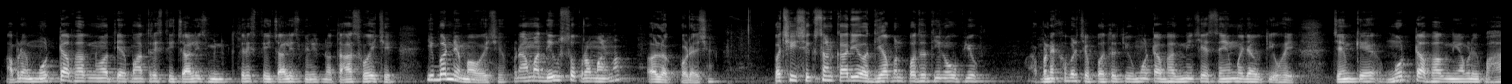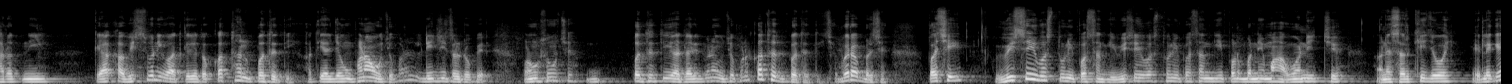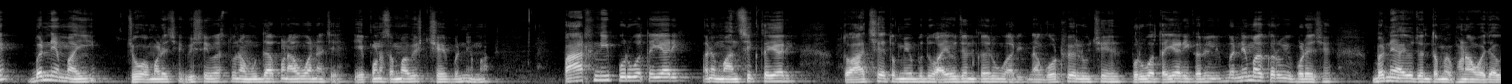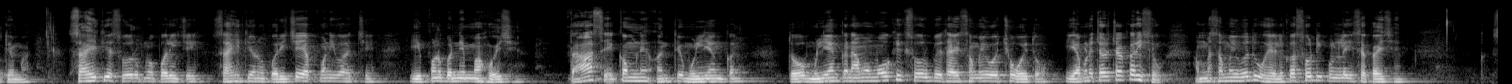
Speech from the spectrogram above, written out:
આપણે મોટા ભાગનો અત્યારે પાંત્રીસથી ચાલીસ મિનિટ ત્રીસથી ચાલીસ મિનિટનો તાસ હોય છે, એ બંનેમાં હોય છે, પણ આમાં દિવસો પ્રમાણમાં અલગ પડે છે. પછી શિક્ષણ કાર્ય અધ્યાપન પદ્ધતિનો ઉપયોગ. આપણને ખબર છે, પદ્ધતિઓ મોટા ભાગની છે, સેમ જ આવતી હોય. જેમ કે મોટા ભાગની આપણી ભારતની કે આખા વિશ્વની વાત કરીએ તો કથન પદ્ધતિ. અત્યારે જે હું ભણાવું છું, પણ ડિજિટલ રૂપે. પણ હું શું છે, પદ્ધતિ આધારિત બનાવું છું, પણ કથન પદ્ધતિ છે. બરાબર છે. પછી વિષય વસ્તુની પસંદગી. વિષય વસ્તુની પસંદગી પણ બંનેમાં આવવાની જ છે અને સરખી જ હોય. એટલે કે બંનેમાં એ જોવા મળે છે. વિષય વસ્તુના મુદ્દા પણ આવવાના છે. એ પણ સમાવિષ્ટ છે બંનેમાં. પાઠની પૂર્વ તૈયારી અને માનસિક તૈયારી. તો આ છે, તો મેં બધું આયોજન કર્યું, આ રીતના ગોઠવેલું છે, પૂર્વ તૈયારી કરેલી, બંનેમાં કરવી પડે છે. બંને આયોજન તમે ભણાવવા જાઓ તેમાં સાહિત્ય સ્વરૂપનો પરિચય, સાહિત્યનો પરિચય આપવાની વાત છે, એ પણ બંનેમાં હોય છે. તાસ એકમને અંતે મૂલ્યાંકન. તો મૂલ્યાંકન આમાં મૌખિક સ્વરૂપે થાય, સમય ઓછો હોય તો. એ આપણે ચર્ચા કરીશું. આમાં સમય વધુ હોય એટલે કસોટી પણ લઈ શકાય છે.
